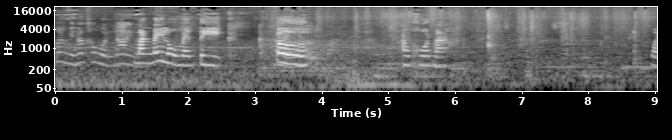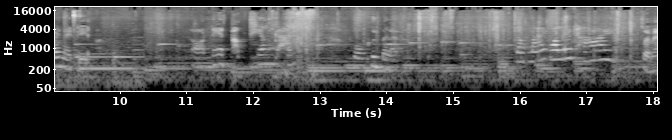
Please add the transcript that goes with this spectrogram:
ก็มีนั่ง ข้างบนได้นะมันไม่โรแมนติก เออ เอาโค้ดมา ไว้ไหนดีอะรอเนตพักเที่ยงกันโมงขึ้นไปแล้ว ดอกไม้วาเลนไทน์สวยไหม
